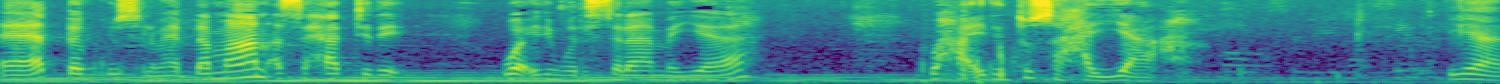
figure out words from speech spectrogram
Aad baan kuu salaamaya dhammaan asxaabtida waa idin wada salaamayaa. Waxaa idin tusahayaa. Yaa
